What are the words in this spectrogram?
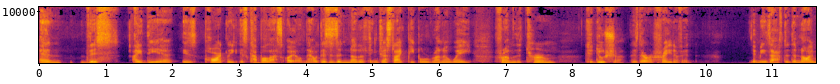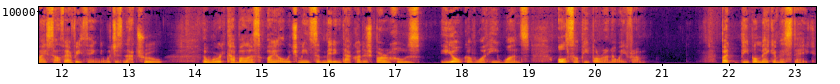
And this idea is partly is Kabbalas oil. Now, this is another thing. Just like people run away from the term kedusha because they're afraid of it, it means I have to deny myself everything, which is not true. The word Kabbalas oil, which means submitting to Hakadosh Baruch Hu's yoke of what He wants, also people run away from. But people make a mistake.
